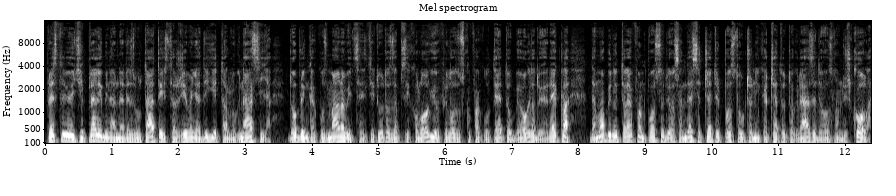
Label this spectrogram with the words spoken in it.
Predstavljajući preliminarne rezultate istraživanja digitalnog nasilja, Dobrinka Kuzmanović sa Instituta za psihologiju Filozofskog fakulteta u Beogradu je rekla da mobilni telefon posudi 84% učenika četvrtog razreda osnovnih škola,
